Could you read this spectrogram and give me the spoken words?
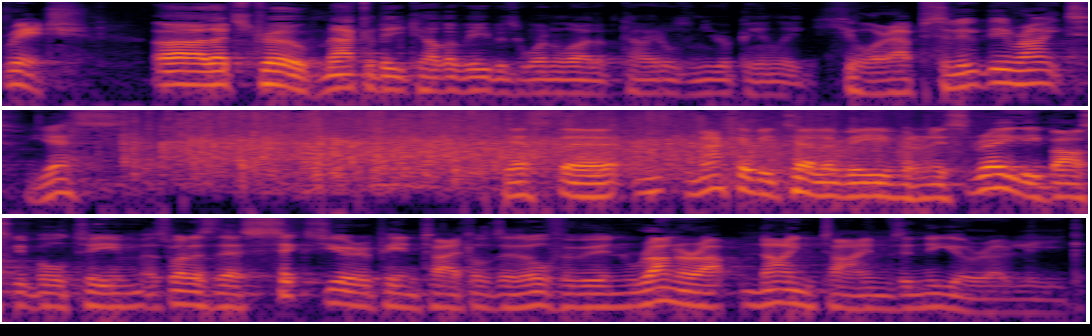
Rich. Uh, that's true. Maccabi Tel Aviv has won a lot of titles in European League. You're absolutely right. Yes. Yes, the Maccabi Tel Aviv are an Israeli basketball team, as well as their six European titles. They've also been runner-up nine times in the Euro League.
